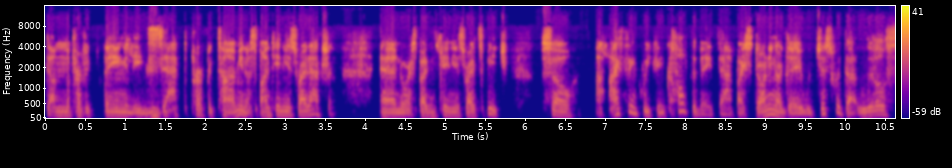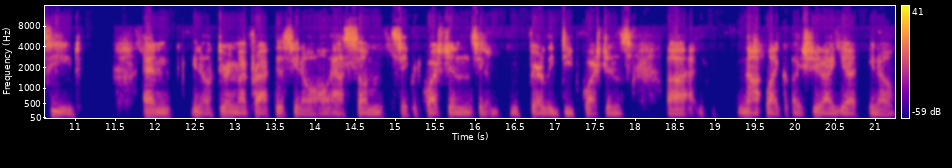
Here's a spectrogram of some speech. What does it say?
done the perfect thing in the exact perfect time you know spontaneous right action and or spontaneous right speech. So i think we can cultivate that by starting our day with just with that little seed And, you know, during my practice, you know, I'll ask some sacred questions, you know, fairly deep questions. Uh, not like uh, should I get you know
